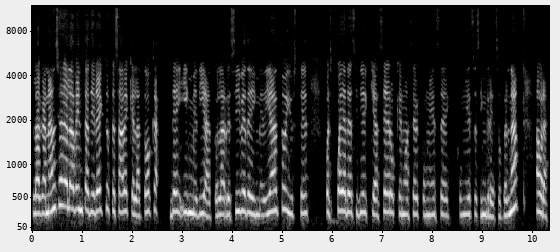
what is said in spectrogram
La ganancia de la venta directa, usted sabe que la toca de inmediato, la recibe de inmediato y usted pues puede decidir qué hacer o qué no hacer con ese con esos ingresos, ¿verdad? Ahora,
